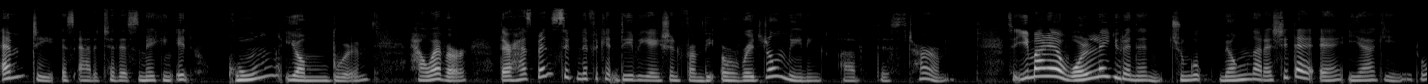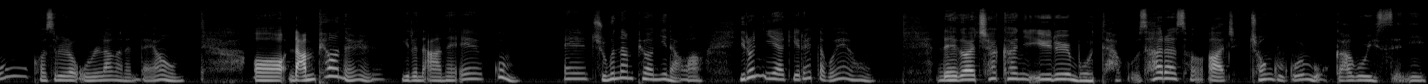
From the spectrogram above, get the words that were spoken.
empty, is added to this, making it 공염불. However, there has been significant deviation from the original meaning of this term. 이 말의 원래 유래는 중국 명나라 시대의 이야기로 거슬러 올라가는데요. 어, 남편을 잃은 아내의 꿈에 죽은 남편이 나와 이런 이야기를 했다고 해요. 내가 착한 일을 못하고 살아서 아직 천국을 못 가고 있으니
